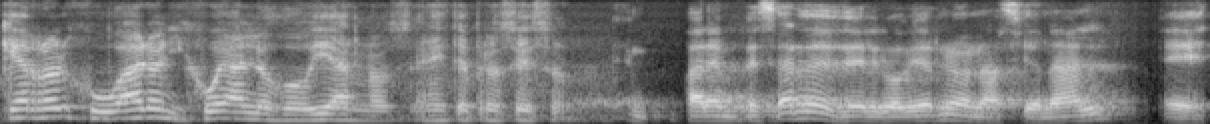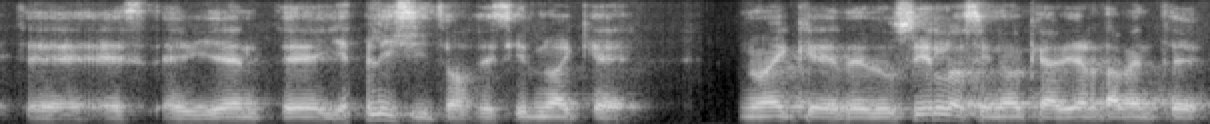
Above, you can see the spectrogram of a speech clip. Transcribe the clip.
¿Qué rol jugaron y juegan los gobiernos en este proceso? Para empezar, desde el gobierno nacional este, es evidente y explícito, es decir, no hay que, no hay que deducirlo, sino que abiertamente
